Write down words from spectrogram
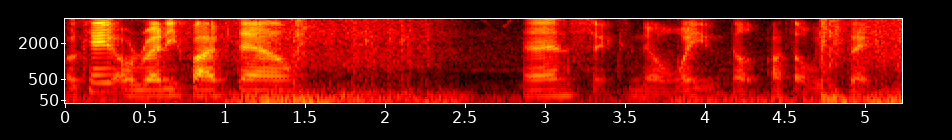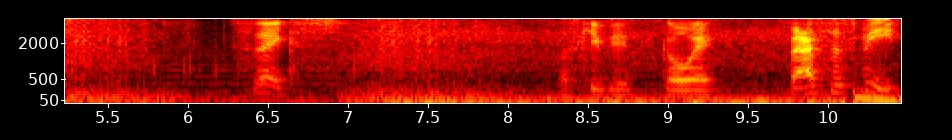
Okay, already five down. And six. No, wait. No, I thought we six. Six. Let's keep it going. Faster speed.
